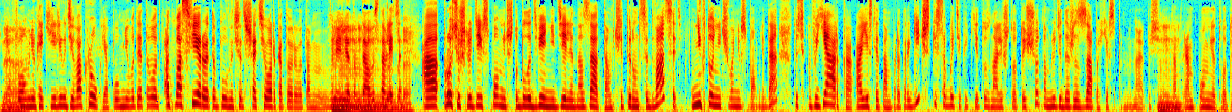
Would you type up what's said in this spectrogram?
Да. Я помню, какие люди вокруг. Я помню вот эту вот атмосферу. Это был, значит, шатер, который вот там в летом, mm-hmm, да, выставляется. Да, да, да. А просишь людей вспомнить, что было две недели назад, там, в 14-20, никто ничего не вспомнит, да? То есть в ярко, а если там про трагические события какие-то узнали, что-то еще, там люди даже запахи вспоминают. То есть они там прям помнят вот,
